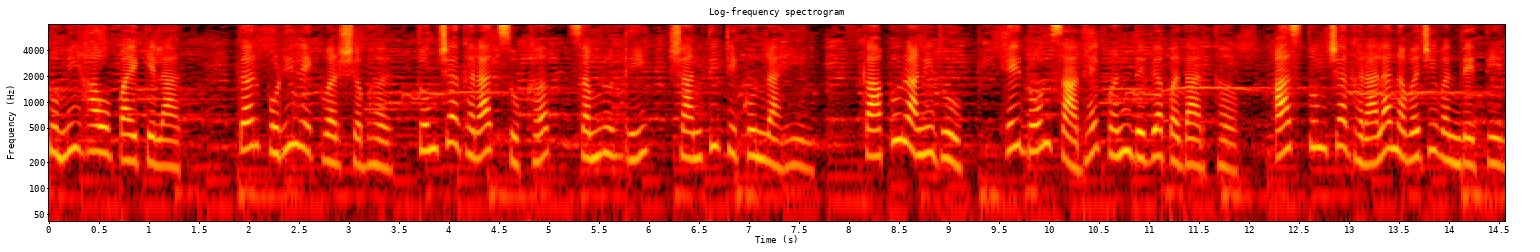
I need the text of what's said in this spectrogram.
तुम्ही हा उपाय केलात तर पुढील एक वर्षभर तुमच्या घरात सुख समृद्धी शांती टिकून राहील. कापूर आणि धूप हे दोन साधे पण दिव्य पदार्थ आज तुमच्या घराला नवजीवन देतील.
